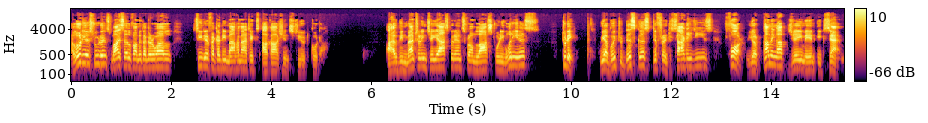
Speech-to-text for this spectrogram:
Hello dear students, myself Amit Agrawal, Senior Faculty Mathematics, Aakash Institute, Kota. I have been mentoring JEE aspirants from last 21 years. Today, we are going to discuss different strategies for your coming up JEE main exam.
